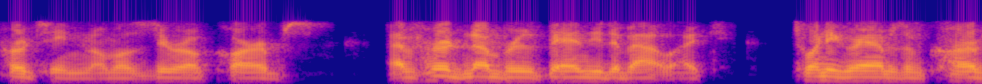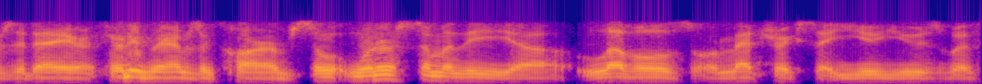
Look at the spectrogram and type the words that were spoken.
protein and almost zero carbs. I've heard numbers bandied about like 20 grams of carbs a day or 30 grams of carbs. So, what are some of the uh, levels or metrics that you use with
